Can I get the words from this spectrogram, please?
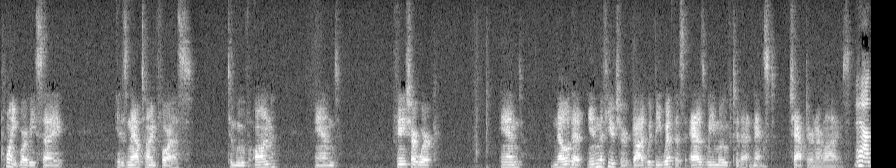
point where we say, it is now time for us to move on and finish our work, and know that in the future God would be with us as we move to that next chapter in our lives. And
